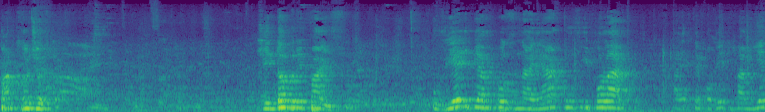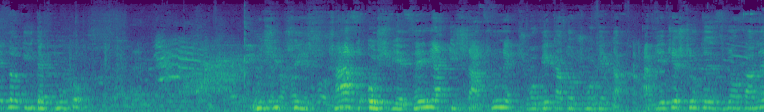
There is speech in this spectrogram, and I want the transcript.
Pan króciutko. Dzień dobry Państwu. Uwielbiam Poznaniaków i Polaków, ale chcę powiedzieć Wam jedno i idę w długą. Musi przyjść czas oświecenia i szacunek człowieka do człowieka. A wiecie z czym to jest związane?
